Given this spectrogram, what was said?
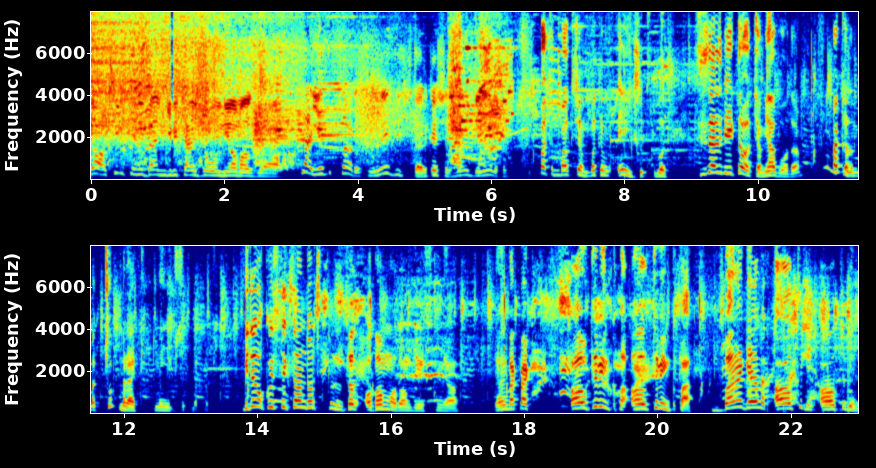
Ya kimsenin ben gibi kendisi oynayamaz ya. Ya yazıklar olsun. Rezil işte arkadaşlar. Bana gelene bakın. Bakın bakacağım. Bakın en yüksek kutu bak. Sizlerle birlikte bakacağım ya bu adam. Bakalım bak çok merak ettim en yüksek bak bak. Bir de 984 kupası sen adam mı adam diyorsun ya. Yani bak bak 6000 kupa 6000 kupa. Bana gel bak 6000 6000.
